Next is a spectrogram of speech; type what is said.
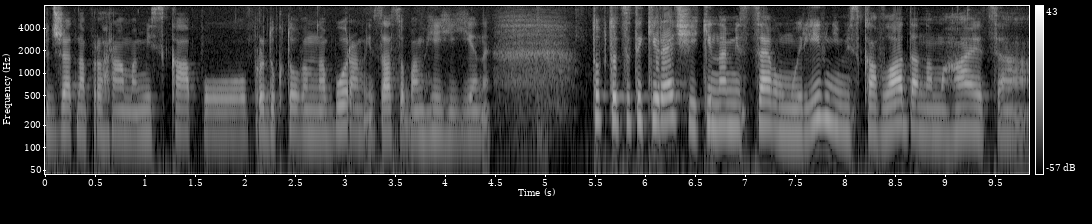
бюджетна програма міська по продуктовим наборам і засобам гігієни. Тобто це такі речі, які на місцевому рівні міська влада намагається е,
